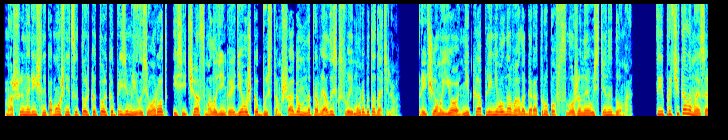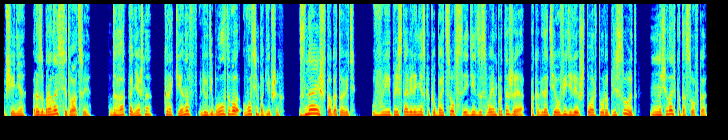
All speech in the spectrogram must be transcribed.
Машина личной помощницы только-только приземлилась у ворот, и сейчас молоденькая девушка быстрым шагом направлялась к своему работодателю. Причем ее ни капли не волновала гора трупов, сложенная у стены дома. «Ты прочитала мое сообщение? Разобралась в ситуации?» «Да, конечно. Кракенов, люди Болотова, восемь погибших. Знаешь, что готовить? Вы приставили несколько бойцов следить за своим протеже, а когда те увидели, что Артура прессуют, началась потасовка,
